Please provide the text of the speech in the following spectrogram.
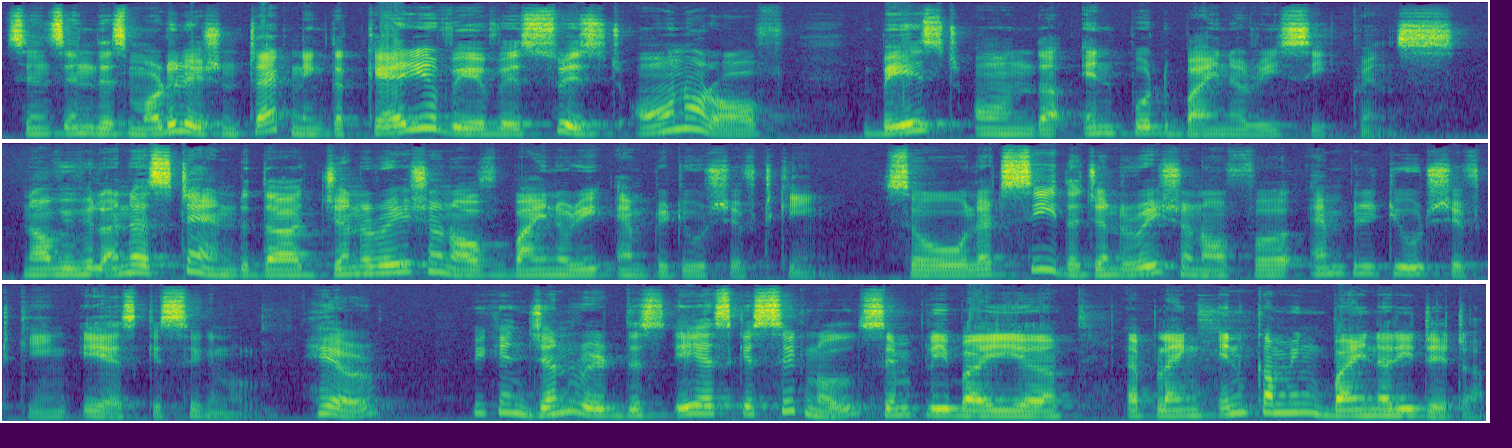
since in this modulation technique the carrier wave is switched on or off based on the input binary sequence. Now we will understand the generation of binary amplitude shift keying. So let's see the generation of uh, amplitude shift keying ASK signal. Here we can generate this ASK signal simply by uh, applying incoming binary data.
